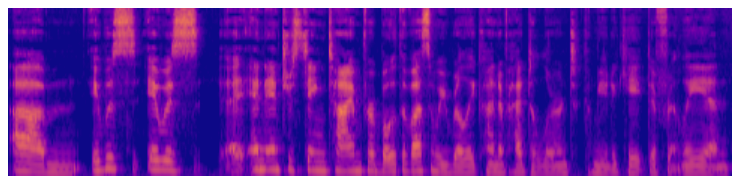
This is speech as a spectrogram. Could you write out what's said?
um, it was it was an interesting time for both of us, and we really kind of had to learn to communicate differently. And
